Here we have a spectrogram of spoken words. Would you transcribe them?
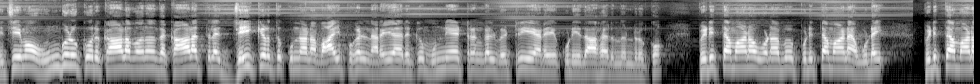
நிச்சயமாக உங்களுக்கு ஒரு காலம் வரும். அந்த காலத்தில் ஜெயிக்கிறதுக்கு உண்டான வாய்ப்புகள் நிறையா இருக்குது முன்னேற்றங்கள் வெற்றியை அடையக்கூடியதாக இருந்துருக்கும். பிடித்தமான உணவு பிடித்தமான உடை பிடித்தமான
